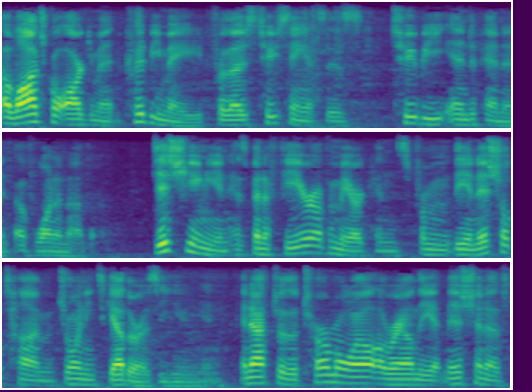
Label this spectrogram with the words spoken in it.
a logical argument could be made for those two stances to be independent of one another. Disunion has been a fear of Americans from the initial time of joining together as a union, and after the turmoil around the admission of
